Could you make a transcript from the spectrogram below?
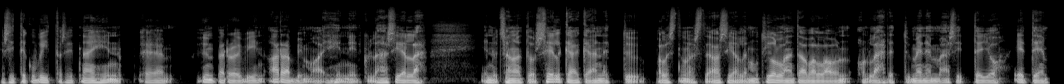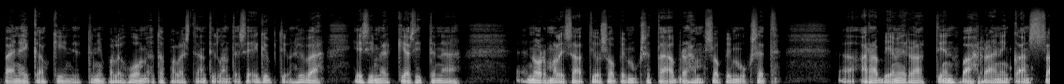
Ja sitten kun viittasit näihin ympäröiviin arabimaihin, niin kyllähän siellä, en nyt sano, että on selkää käännetty palestinalaisten asialle, mutta jollain tavalla on, on lähdetty menemään sitten jo eteenpäin, eikä ole kiinnitetty niin paljon huomiota Palestinan tilanteeseen. Egypti on hyvä esimerkki ja sitten nämä normalisaatiosopimukset tai Abraham-sopimukset – Arabiemiraattien Bahrainin kanssa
